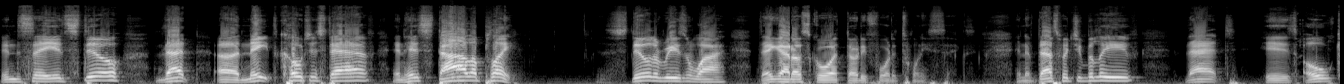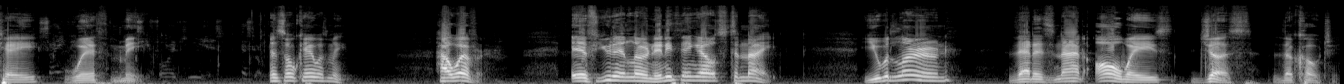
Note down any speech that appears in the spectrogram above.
and say it's still that uh, Nate's coaching staff and his style of play. Still the reason why they got us score 34 to 26. And if that's what you believe, that is okay with me. It's okay with me. However, if you didn't learn anything else tonight, you would learn that it's not always just the coaching.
